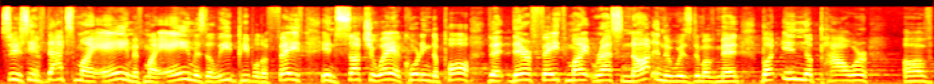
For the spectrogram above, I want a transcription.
So you say, if that's my aim, if my aim is to lead people to faith in such a way, according to Paul, that their faith might rest not in the wisdom of men, but in the power of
